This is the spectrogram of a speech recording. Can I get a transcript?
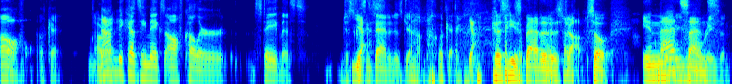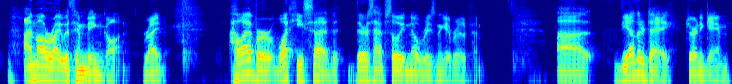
Oh, Awful. Okay. All Not right. because he makes off-color statements, just because Yes. he's bad at his job. Okay. yeah, because he's bad at his job. So in that sense. I'm all right with him being gone, right? However, what he said, there's absolutely no reason to get rid of him. Uh, the other day during a game,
